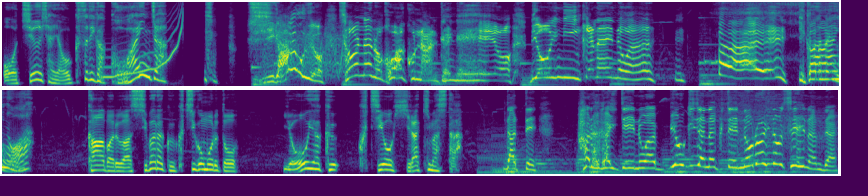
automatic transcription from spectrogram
お注射やお薬が怖いんじゃ？違うよ！そんなの怖くなんてねえよ！病院に行かないのは。はい。行かないのは？カーバルはしばらく口ごもるとようやく口を開きました。だって腹が痛いのは病気じゃなくて呪いのせいなんだ。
